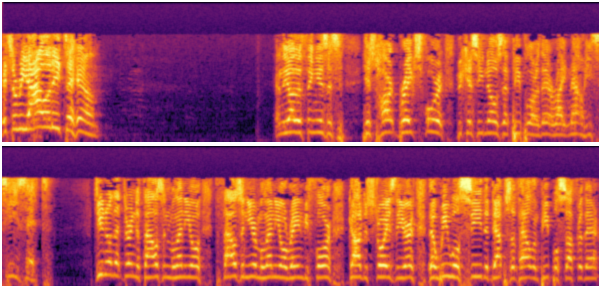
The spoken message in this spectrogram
It's a reality to him. And the other thing is, is his heart breaks for it because he knows that people are there right now. He sees it. Do you know that during the thousand millennial, the thousand year millennial reign before God destroys the earth, that we will see the depths of hell and people suffer there?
